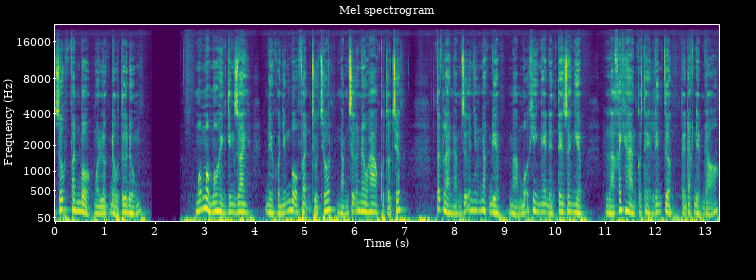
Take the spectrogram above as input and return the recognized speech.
giúp phân bổ nguồn lực đầu tư đúng. Mỗi một mô hình kinh doanh đều có những bộ phận chủ chốt nắm giữ know-how của tổ chức, tức là nắm giữ những đặc điểm mà mỗi khi nghe đến tên doanh nghiệp là khách hàng có thể liên tưởng tới đặc điểm đó.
